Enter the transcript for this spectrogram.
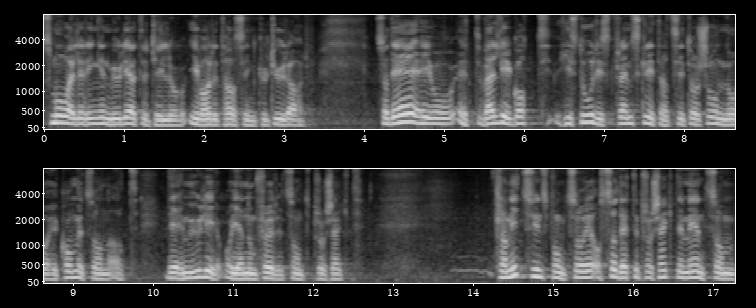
små eller ingen muligheter til å ivareta sin kulturarv. Så det er jo et veldig godt historisk fremskritt at situasjonen nå er kommet sånn at det er mulig å gjennomføre et sånt prosjekt. Fra mitt synspunkt så er også dette prosjektet ment som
